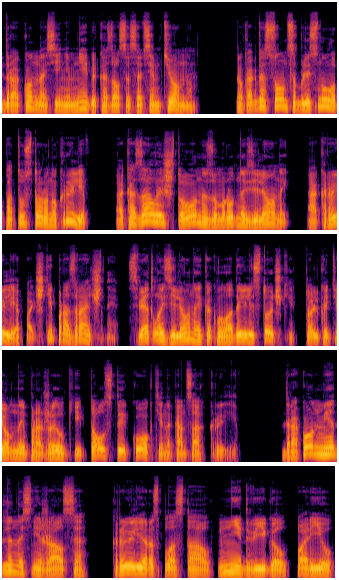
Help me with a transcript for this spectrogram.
дракон на синем небе казался совсем темным, но когда солнце блеснуло по ту сторону крыльев, оказалось, что он изумрудно-зеленый, а крылья почти прозрачные, светло-зеленые, как молодые листочки, только темные прожилки и толстые когти на концах крыльев. Дракон медленно снижался, крылья распластал, не двигал, парил,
